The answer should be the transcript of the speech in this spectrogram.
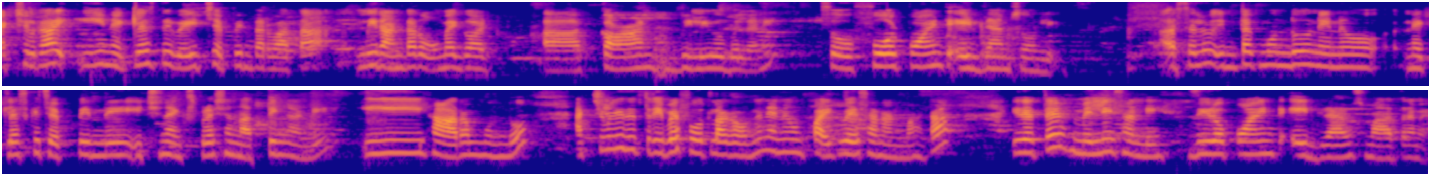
యాక్చువల్గా ఈ నెక్లెస్ది వెయిట్ చెప్పిన తర్వాత మీరు అంటారు ఓమే గాడ్ కాన్ బిలీవబుల్ అని. So four point eight grams only అసలు ఇంతకుముందు నేను నెక్లెస్కి చెప్పింది ఇచ్చిన ఎక్స్ప్రెషన్ నథింగ్ అండి. ఈ హారం ముందు యాక్చువల్గా ఇది త్రీ బై ఫోర్త్ లాగా ఉంది నేను పైకి వేసాను అనమాట ఇదైతే మిల్లీస్ అండి జీరో పాయింట్ ఎయిట్ గ్రామ్స్ మాత్రమే.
